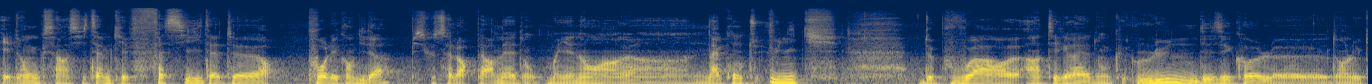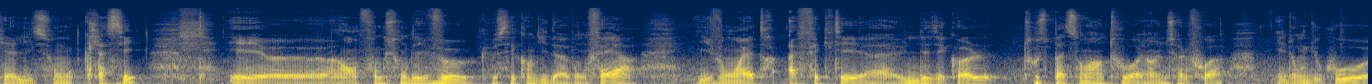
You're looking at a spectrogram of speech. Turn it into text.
Et donc c'est un système qui est facilitateur pour les candidats, puisque ça leur permet, donc moyennant un, un acompte unique, de pouvoir euh, intégrer donc l'une des écoles euh, dans lesquelles ils sont classés et euh, en fonction des vœux que ces candidats vont faire, ils vont être affectés à une des écoles. Tout se passe en un tour et en une seule fois et donc du coup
